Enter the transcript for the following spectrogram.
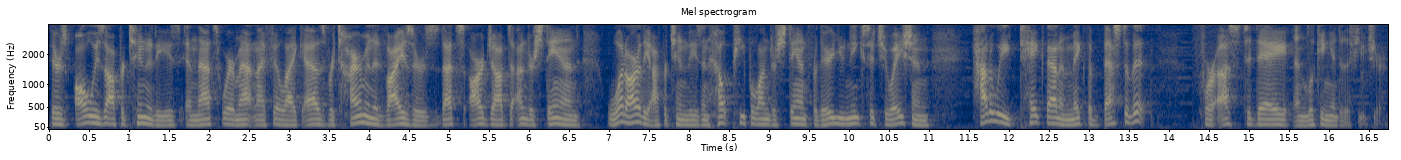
There's always opportunities. And that's where Matt and I feel like, as retirement advisors, that's our job to understand what are the opportunities and help people understand for their unique situation. How do we take that and make the best of it for us today and looking into the future?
